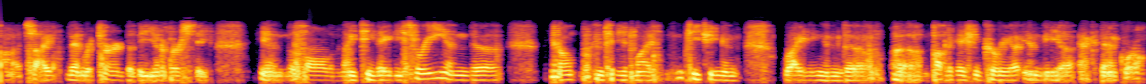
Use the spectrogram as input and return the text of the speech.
summits. I then returned to the university in the fall of 1983 and, uh, you know, continued my teaching and writing and publication career in the academic world.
